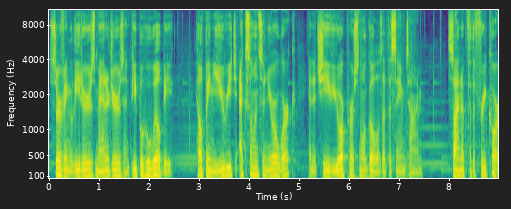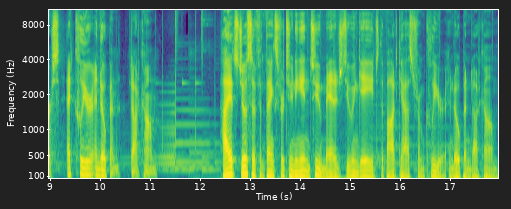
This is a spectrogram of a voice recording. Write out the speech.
Serving leaders, managers, and people who will be, helping you reach excellence in your work and achieve your personal goals at the same time. Sign up for the free course at clearandopen.com. Hi, it's Joseph, and thanks for tuning in to Manage to Engage, the podcast from clearandopen.com.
